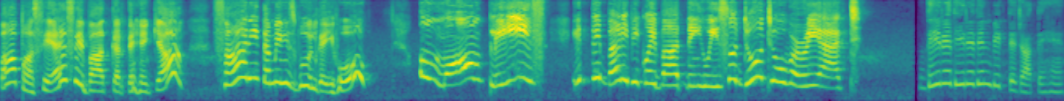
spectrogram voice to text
पापा से ऐसे बात करते हैं क्या? सारी तमीज भूल गई हो। ओ मॉम प्लीज़ इतनी बड़ी भी कोई बात नहीं हुई सो डोंट ओवर रिएक्ट धीरे धीरे दिन बीतते जाते हैं।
